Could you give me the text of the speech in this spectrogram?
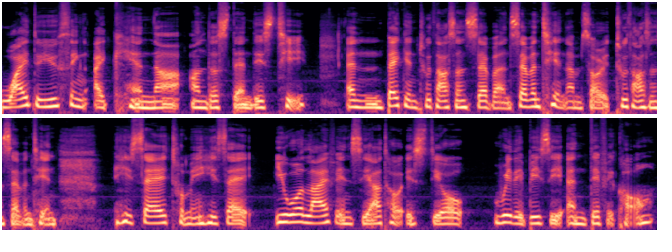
why do you think I cannot understand this tea? And back in 2007, 17, I'm sorry, 2017, he said to me, he said, your life in Seattle is still really busy and difficult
